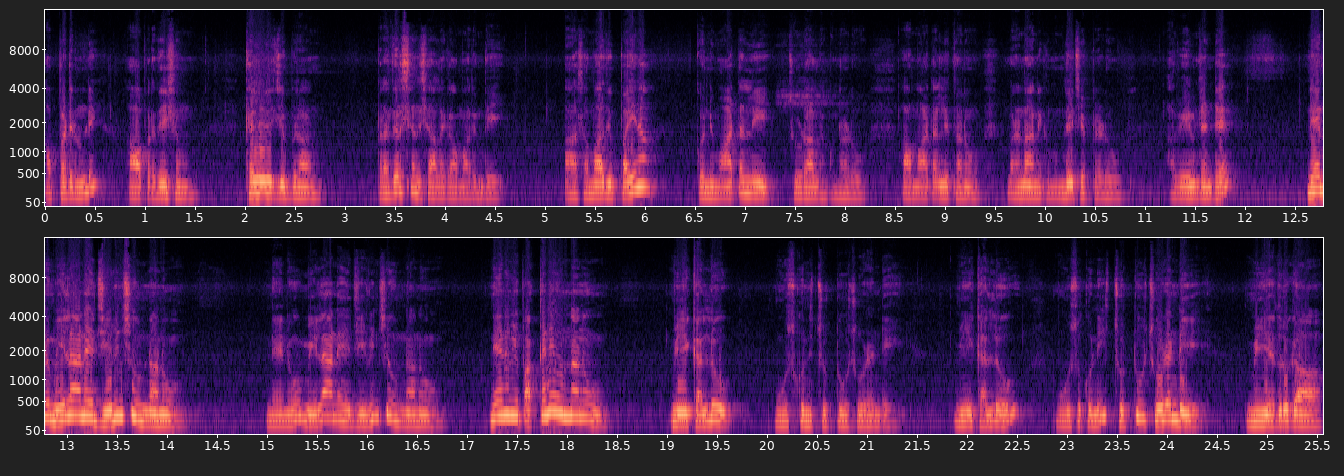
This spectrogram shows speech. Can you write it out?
అప్పటి నుండి ఆ ప్రదేశం ఖలీల్ జిబ్రాన్ ప్రదర్శనశాలగా మారింది. ఆ సమాధి పైన కొన్ని మాటల్ని చూడాలనుకున్నాడు. ఆ మాటల్ని తను మరణానికి ముందే చెప్పాడు. అవి ఏమిటంటే నేను మీలానే జీవించి ఉన్నాను. నేను మీలానే జీవించి ఉన్నాను. నేను మీ పక్కనే ఉన్నాను. మీ కళ్ళు మూసుకుని చుట్టూ చూడండి. మీ కళ్ళు మూసుకుని చుట్టూ చూడండి. మీ ఎదురుగా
